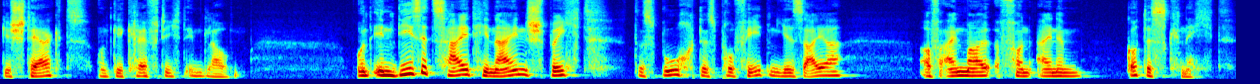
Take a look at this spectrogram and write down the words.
gestärkt und gekräftigt im Glauben. Und in diese Zeit hinein spricht das Buch des Propheten Jesaja auf einmal von einem Gottesknecht.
